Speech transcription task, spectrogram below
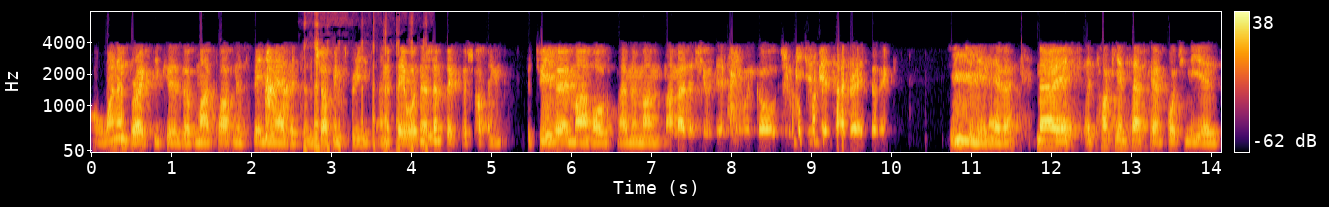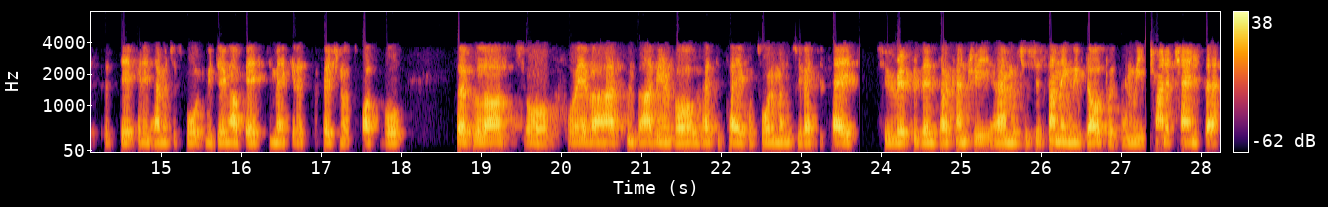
Well, one, I'm broke because of my partner's spending habits and shopping sprees. And if there was an Olympics for shopping between her and my old, mean, my, my mother, she would definitely win gold. It'd be a tight race, I think, Gillian and No, it's, it's hockey in South Africa, unfortunately, is, is definitely amateur sport. We're doing our best to make it as professional as possible. So for the last, or forever, since I've been involved, we've had to pay for tournaments. We've had to pay to represent our country, um, which is just something we've dealt with, and we're trying to change that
